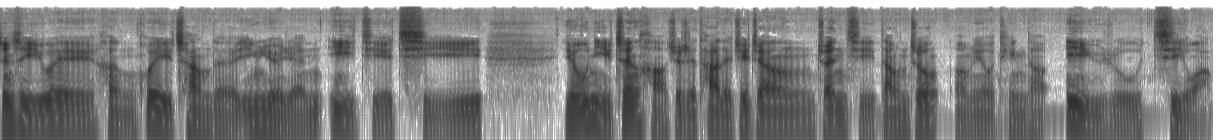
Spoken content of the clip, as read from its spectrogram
真是一位很会唱的音乐人，易杰奇。有你真好，就是他的这张专辑当中，我们有听到一如既往，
